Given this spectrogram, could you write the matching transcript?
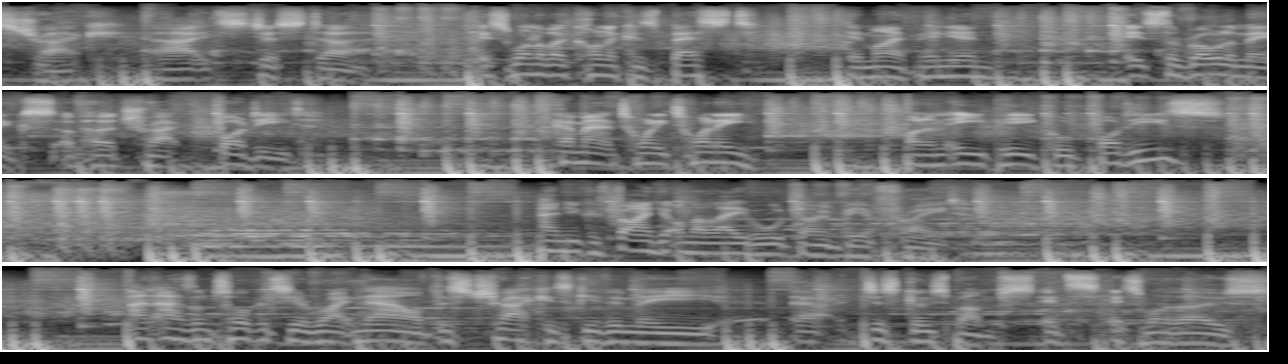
This track. Uh, it's just, uh, it's one of Ikonika's best, in my opinion. It's the roller mix of her track Bodied. Came out in 2020 on an EP called Bodies. And you can find it on the label Don't Be Afraid. And as I'm talking to you right now, this track is giving me uh, just goosebumps. It's it's one of those.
